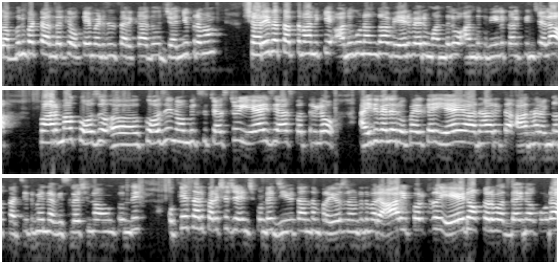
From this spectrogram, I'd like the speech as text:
జబ్బును బట్టే అందరికీ ఒకే మెడిసిన్ సరికాదు. జన్యుక్రమం శరీర తత్వానికి అనుగుణంగా వేర్వేరు మందులు అందుకు వీలు కల్పించేలా ఫార్మా కోజో కోజినోమిక్స్ టెస్ట్ ఏఐజీ ఆసుపత్రిలో ఐదు వేల రూపాయలకే ఏఐ ఆధారిత ఆధారంగా ఖచ్చితమైన విశ్లేషణ ఉంటుంది. ఒకేసారి పరీక్ష చేయించుకుంటే జీవితాంతం ప్రయోజనం ఉంటుంది. మరి ఆ రిపోర్ట్లో ఏ డాక్టర్ వద్ద అయినా కూడా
